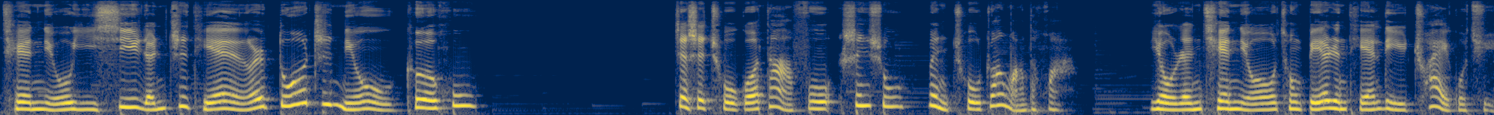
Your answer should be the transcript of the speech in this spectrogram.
牵牛以西人之田而夺之牛，可乎？”这是楚国大夫申叔问楚庄王的话。有人牵牛从别人田里踹过去。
